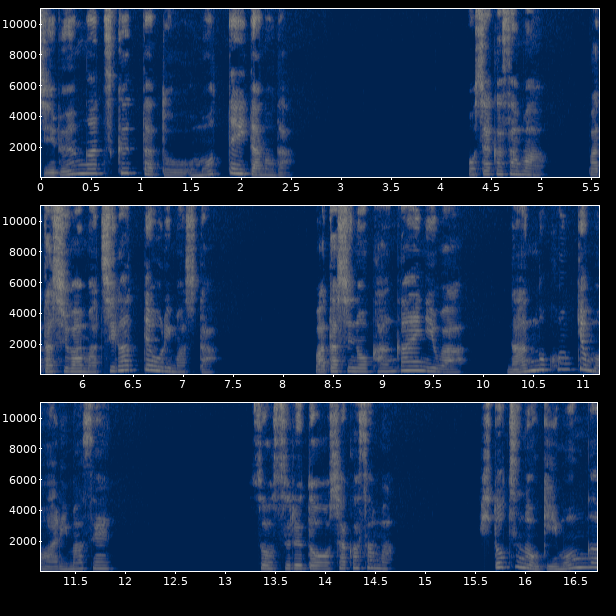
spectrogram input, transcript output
自分が作ったと思っていたのだ。お釈迦様、私は間違っておりました。私の考えには何の根拠もありません。そうするとお釈迦様、一つの疑問が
